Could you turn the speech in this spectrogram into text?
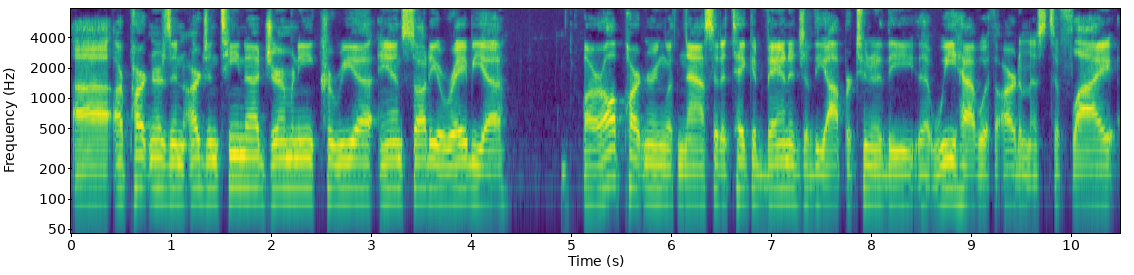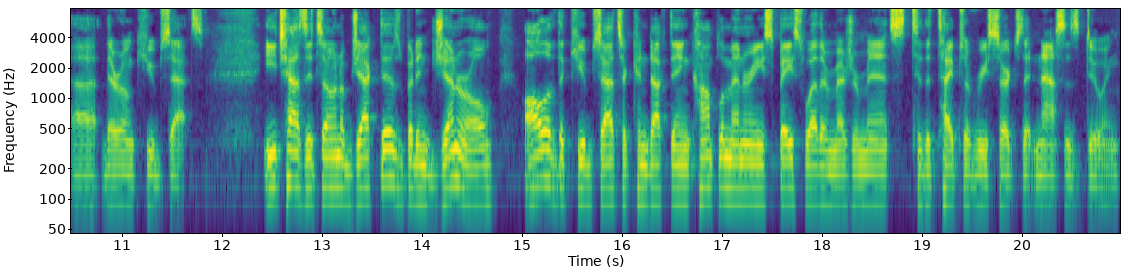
Uh, our partners in Argentina, Germany, Korea, and Saudi Arabia are all partnering with NASA to take advantage of the opportunity that we have with Artemis to fly uh, their own CubeSats. Each has its own objectives, but in general, all of the CubeSats are conducting complementary space weather measurements to the types of research that NASA's doing.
